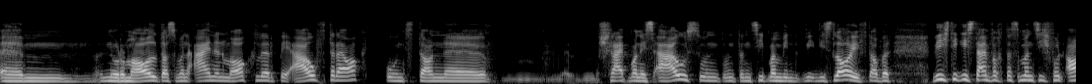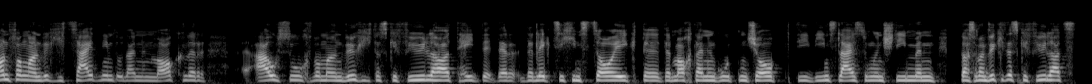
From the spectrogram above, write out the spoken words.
ähm, normal, dass man einen Makler beauftragt und dann äh, schreibt man es aus und, und dann sieht man, wie es läuft. Aber wichtig ist einfach, dass man sich von Anfang an wirklich Zeit nimmt und einen Makler aussucht, wo man wirklich das Gefühl hat, hey, der, der legt sich ins Zeug, der, der, macht einen guten Job, die Dienstleistungen stimmen, dass man wirklich das Gefühl hat,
